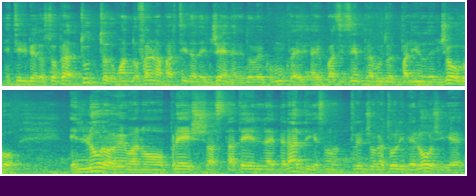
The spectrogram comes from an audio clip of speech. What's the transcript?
e ti ripeto, soprattutto quando fai una partita del genere, dove comunque hai quasi sempre avuto il pallino del gioco e loro avevano Prescia, Statella e Berardi che sono tre giocatori veloci che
